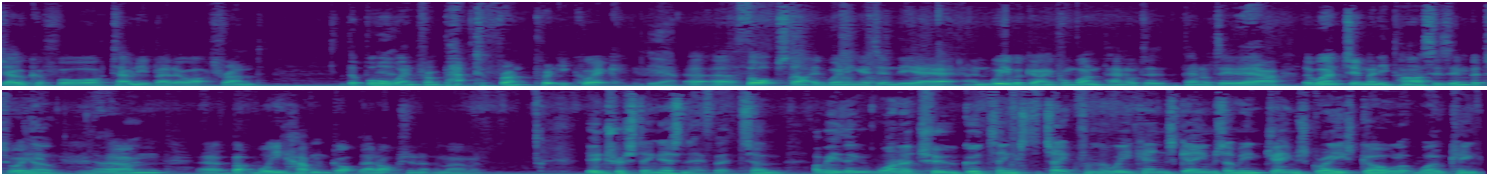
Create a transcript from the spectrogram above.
Joker four, Tony Bedeau up front. The ball Yeah. went from back to front pretty quick. Yeah. Uh, uh, Thorpe started winning it in the air, and we were going from one penalty penalty to the Yeah. other. There weren't too many passes in between, No. No. Um, uh, but we haven't got that option at the moment. Interesting, isn't it? But um, I mean, the one or two good things to take from the weekend's games. I mean, James Gray's goal at Woking.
